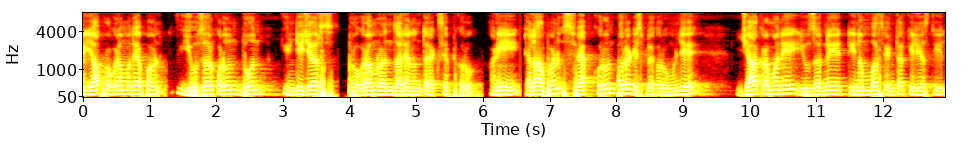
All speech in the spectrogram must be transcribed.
या प्रोग्राममध्ये आपण युजरकडून दोन इंटिजर्स प्रोग्राम रन झाल्यानंतर ॲक्सेप्ट करू आणि त्याला आपण स्वॅप करून परत डिस्प्ले करू. म्हणजे ज्या क्रमाने युजरने ती नंबर्स एंटर केली असतील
